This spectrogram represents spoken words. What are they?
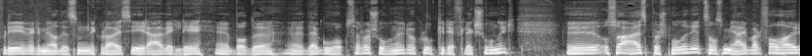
fordi veldig mye av det som Nikolai sier er veldig eh, både Det er gode observasjoner og kloke refleksjoner. Og så er spørsmålet ditt, sånn som jeg i hvert fall har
